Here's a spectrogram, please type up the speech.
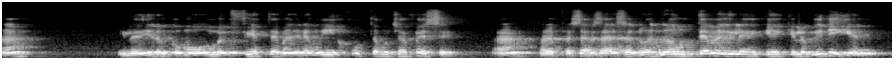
¿ah? y le dieron como bomba en fiesta de manera muy injusta muchas veces, ¿ah? para empezar. O eso no, es un tema que, que, lo critiquen.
